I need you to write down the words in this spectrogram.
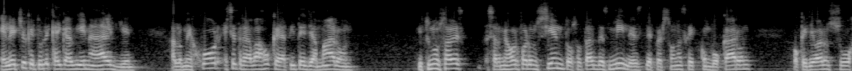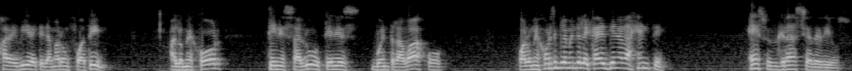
el hecho de que tú le caiga bien a alguien, a lo mejor ese trabajo que a ti te llamaron y tú no sabes a lo mejor fueron cientos o tal vez miles de personas que convocaron o que llevaron su hoja de vida y te llamaron fue a ti. A lo mejor tienes salud, tienes buen trabajo, o a lo mejor simplemente le caes bien a la gente. Eso es gracia de Dios.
